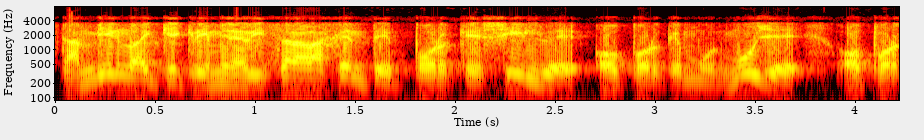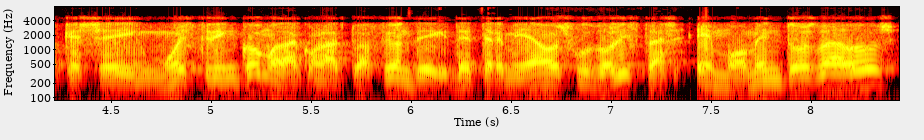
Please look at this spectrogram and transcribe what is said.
también no hay que criminalizar a la gente porque silbe o porque murmulle o porque se muestre incómoda con la actuación de determinados futbolistas en momentos dados,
